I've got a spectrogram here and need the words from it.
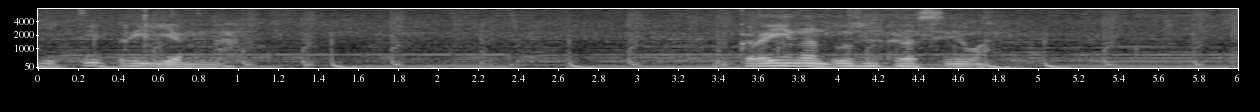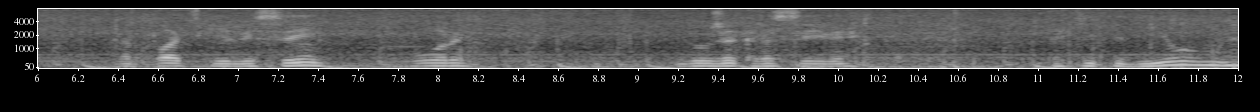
Іти приємно. Україна дуже красива. Карпатські ліси, гори дуже красиві. Такі підйоми.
